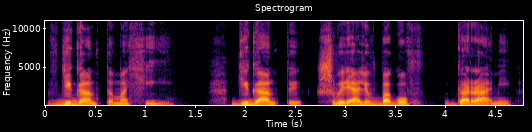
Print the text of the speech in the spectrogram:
в гигантомахии. Гиганты швыряли в богов горами –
